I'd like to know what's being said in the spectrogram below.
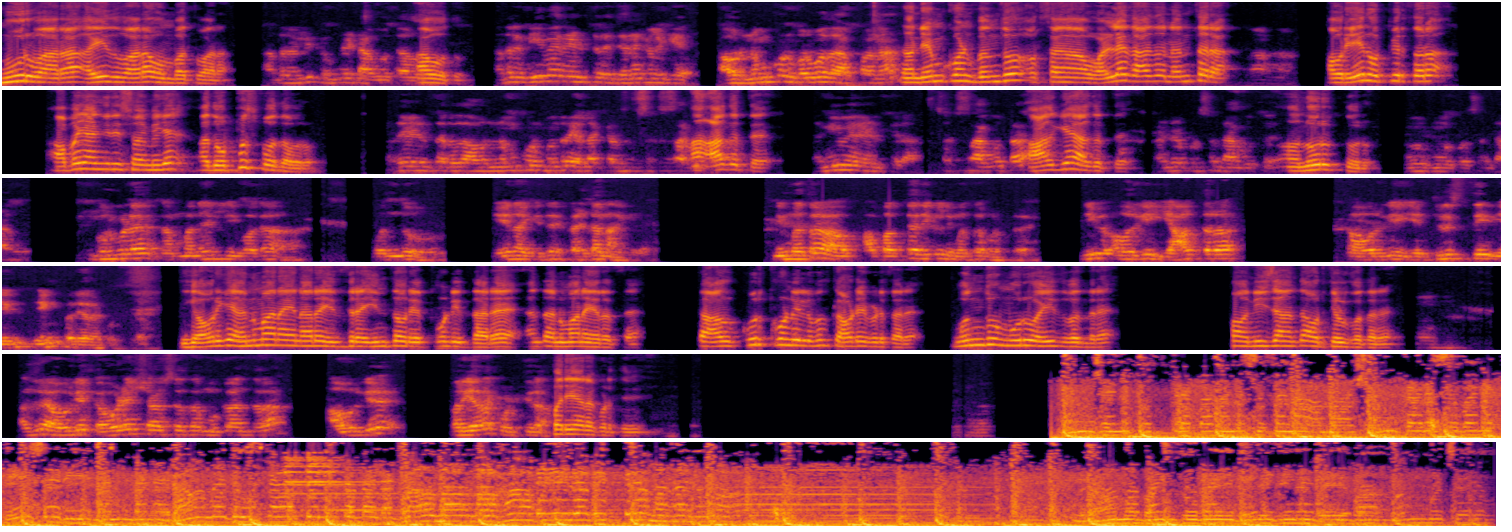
ಮೂರು ವಾರ ಐದು ವಾರ ಒಂಬತ್ತು ವಾರ. ಅದರಲ್ಲಿ ಕಂಪ್ಲೀಟ್ ಆಗುತ್ತೆ? ಹೌದು. ಅಂದ್ರೆ ನೀವೇನ್ ಹೇಳ್ತೀರಾ ಜನಗಳಿಗೆ ಅವ್ರು ನಂಬ್ಕೊಂಡು ಬರ್ಬೋದಾ ಅಪ್ಪನ? ನಾವು ನೆಮ್ಕೊಂಡ್ ಬಂದು ಒಳ್ಳೇದಾದ ನಂತರ ಅವ್ರು ಏನ್ ಒಪ್ಪಿರ್ತಾರೋ ಅಭಯ ಆಂಜನೇಯ ಸ್ವಾಮಿಗೆ ಅದು ಒಪ್ಪಿಸ್ಬೋದು ಅವರು. ಅದೇ ಹೇಳ್ತಾರ ಅವ್ರು ನಂಬ್ಕೊಂಡು ಬಂದ್ರೆ ಎಲ್ಲ ಕೆಲಸ ಸಕ್ಸಸ್ ಆಗುತ್ತೆ. ನೀವೇನ್ ಹೇಳ್ತೀರಾ? ಸಕ್ಸಸ್ ಆಗುತ್ತಾ? ಹಾಗೆ ಆಗುತ್ತೆ. ಹಂಡ್ರೆಡ್ ಪರ್ಸೆಂಟ್ ಆಗುತ್ತೆ. ನೂರಕ್ಕೆ ನೂರು. ನೂರ್ ಮೂರ್ ಪರ್ಸೆಂಟ್ ಆಗುತ್ತೆ. ಗುರುಗಳೇ ನಮ್ಮ ಮನೆಯಲ್ಲಿ ಇವಾಗ ಒಂದು ಏನಾಗಿದೆ ಕಳ್ಳನ ಆಗಿದೆ. ನಿಮ್ಮ ಹತ್ರ ಆ ಭಕ್ತಾದಿಗಳು ನಿಮ್ಮ ಹತ್ರ ಬರ್ತಾರೆ. ನೀವು ಅವ್ರಿಗೆ ಯಾವ ತರ ಅವ್ರಿಗೆ ತಿಳಿಸ್ತೀವಿ ಹೆಂಗ್ ಹೆಂಗ್ ಪರಿಹಾರ ಕೊಡ್ತೀರಾ? ಈಗ ಅವ್ರಿಗೆ ಅನುಮಾನ ಏನಾರ ಇದ್ರೆ ಇಂಥವ್ರು ಎತ್ಕೊಂಡಿದ್ದಾರೆ ಅಂತ ಅನುಮಾನ ಇರುತ್ತೆ. ಅವ್ರು ಕೂರ್ತ್ಕೊಂಡು ಇಲ್ಲಿ ಬಂದು ಕಾವಡೆ ಬಿಡ್ತಾರೆ. ಒಂದು ಮೂರು ಐದು ಬಂದ್ರೆ ಆ, ನಿಜ ಅಂತ ಅವ್ರು ತಿಳ್ಕೊತಾರೆ. ಅಂದ್ರೆ ಅವ್ರಿಗೆ ಕವಡೆ ಶಾಸ್ತ್ರದ ಮುಖಾಂತರ ಅವ್ರಿಗೆ ಪರಿಹಾರ ಕೊಡ್ತೀರಾ? ಪರಿಹಾರ ಕೊಡ್ತೀವಿ. ಅಂಜನ ಪುತ್ರ ಪವನ ಸುತನಾಮ ಶಂಕರ ಸುವನ ಕೇಸರಿ ನಂದನ ರಾಮದೂತ ತುಲಿತ ಬಲಧಾಮ ಮಹಾವೀರ ವಿಕ್ರಮ ಹನುಮ. ರಾಮ ಬಂಧುವೈ ಬೆಳಗಿನ ದೇವ ಚರಣ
